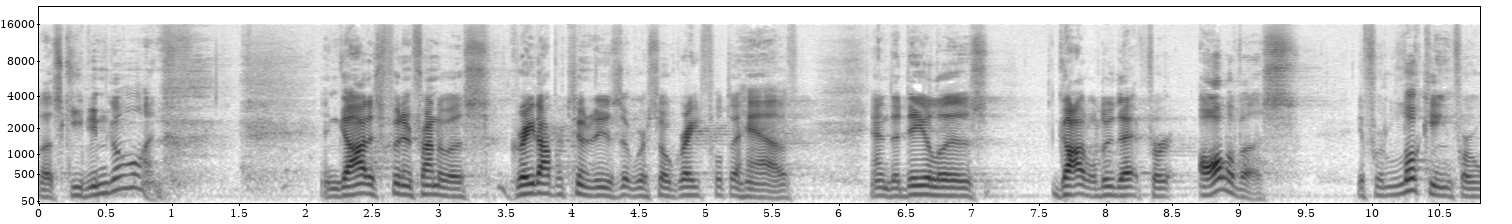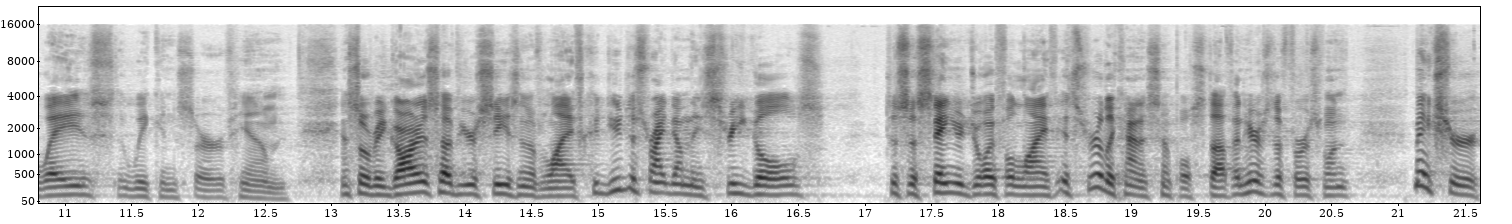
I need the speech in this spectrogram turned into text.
Let's keep him going. And God has put in front of us great opportunities that we're so grateful to have. And the deal is, God will do that for all of us if we're looking for ways that we can serve Him. And so, regardless of your season of life, could you just write down these three goals to sustain your joyful life? It's really kind of simple stuff. And here's the first one make sure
